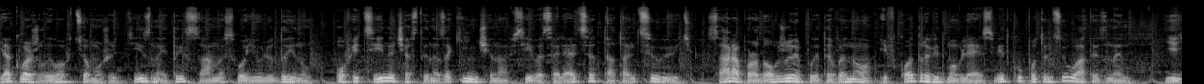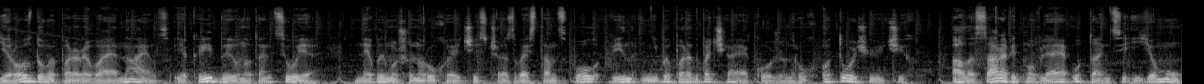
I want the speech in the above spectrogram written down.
як важливо в цьому житті знайти саме свою людину. Офіційна частина закінчена, всі веселяться та танцюють. Сара продовжує пити вино і вкотре відмовляє свідку потанцювати з ним. Її роздуми перериває Найлз, який дивно танцює. Невимушено рухаючись через весь танцпол, він ніби передбачає кожен рух оточуючих. Але Сара відмовляє у танці і йому.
